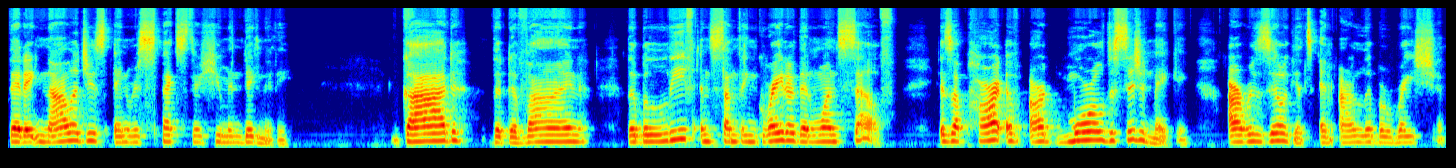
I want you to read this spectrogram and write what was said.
that acknowledges and respects their human dignity. God, the divine, the belief in something greater than oneself is a part of our moral decision making, our resilience, and our liberation.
